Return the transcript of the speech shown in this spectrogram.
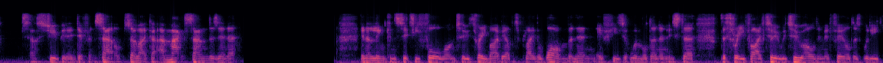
sounds stupid in different setups. So like a, a Max Sanders in a in a Lincoln City 4 1 2 3 might be able to play the one, but then if he's at Wimbledon and it's the the 3 5 2 with two holding midfielders, would he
